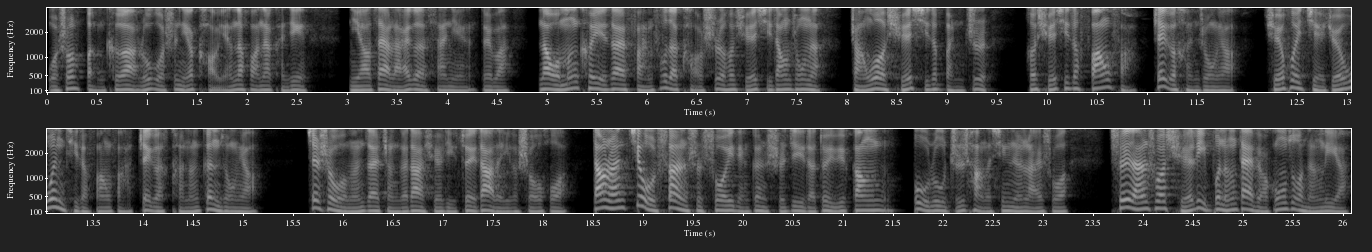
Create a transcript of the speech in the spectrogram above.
我说本科啊，如果是你要考研的话，那肯定你要再来个三年，对吧？那我们可以在反复的考试和学习当中呢，掌握学习的本质。和学习的方法，这个很重要。学会解决问题的方法，这个可能更重要。这是我们在整个大学里最大的一个收获。当然，就算是说一点更实际的，对于刚步入职场的新人来说，虽然说学历不能代表工作能力啊，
